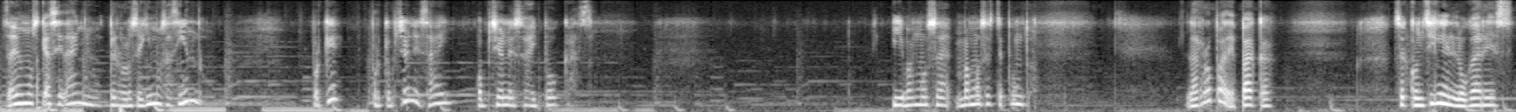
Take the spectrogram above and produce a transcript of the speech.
Sabemos que hace daño, pero lo seguimos haciendo. ¿Por qué? Porque opciones hay, opciones hay pocas. Y vamos a, vamos a este punto. La ropa de paca se consigue en lugares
